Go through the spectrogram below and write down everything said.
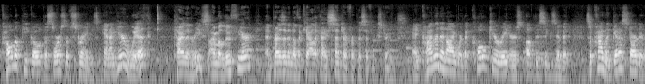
Kaula Piko, the Source of Strings. And I'm here with... Kilin Reece. I'm a luthier and president of the Kealakai Center for Pacific Strings. And Kilin and I were the co-curators of this exhibit. So Kilin, get us started.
